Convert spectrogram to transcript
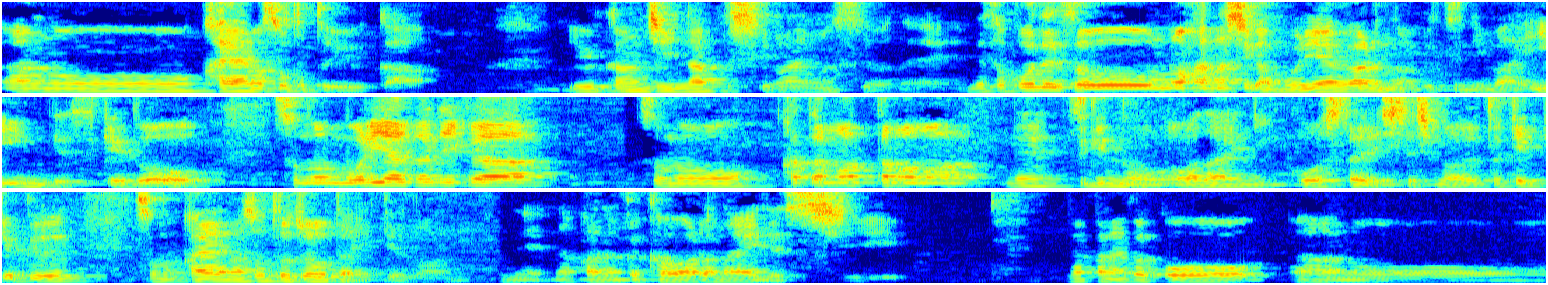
あのー、蚊帳の外というか、いう感じになってしまいますよね。で、そこでその話が盛り上がるのは別にまあいいんですけど、その盛り上がりが、その固まったままね、次の話題に移行したりしてしまうと結局、その蚊帳の外状態っていうのはね、なかなか変わらないですし、なかなかこう、あの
